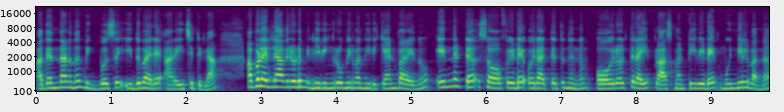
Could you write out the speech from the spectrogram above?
അതെന്താണെന്ന് ബിഗ് ബോസ് ഇതുവരെ അറിയിച്ചിട്ടില്ല. അപ്പോൾ എല്ലാവരോടും ലിവിംഗ് റൂമിൽ വന്നിരിക്കാൻ പറയുന്നു. എന്നിട്ട് സോഫയുടെ ഒരറ്റത്തു നിന്നും ഓരോരുത്തരായി പ്ലാസ്മ ടി മുന്നിൽ വന്ന്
